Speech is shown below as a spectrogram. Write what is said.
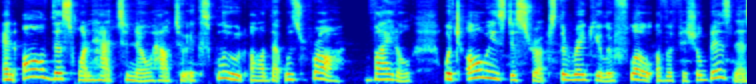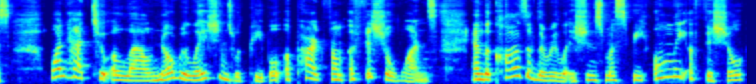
And all this one had to know how to exclude all that was raw, vital, which always disrupts the regular flow of official business. One had to allow no relations with people apart from official ones, and the cause of the relations must be only official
